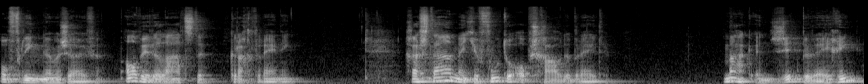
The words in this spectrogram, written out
Oefening nummer 7. Alweer de laatste krachttraining. Ga staan met je voeten op schouderbreedte. Maak een zitbeweging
